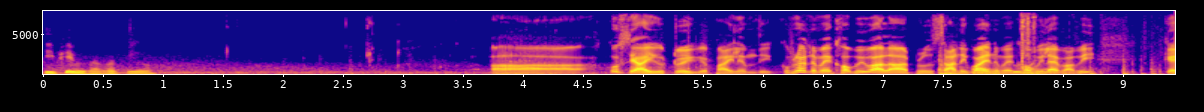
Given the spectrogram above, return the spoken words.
ဒီဖြစ်ပြီမှာပဲပြီး အာကိုဆရာကြီးကိုတွေ့ကြဘိုင်းလည်းမသိကိုဖလက်နာမည်ခေါ်ပေးပါလားဘရိုဇာနီဘိုင်းနာမည်ခေါ်ပေးလိုက်ပါပြီကဲ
